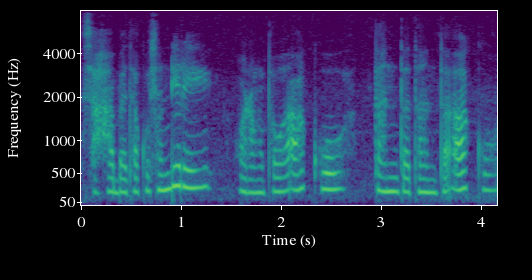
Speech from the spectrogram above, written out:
Sahabat aku sendiri, orang tua aku, tante-tante aku.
